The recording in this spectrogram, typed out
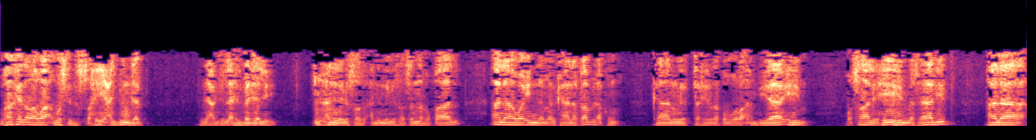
وهكذا روى مسلم في الصحيح عن جندب بن عبد الله البجلي عن النبي صلى الله عليه وسلم قال ألا وإن من كان قبلكم كانوا يتخذون قبور أنبيائهم وصالحيهم مساجد ألا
